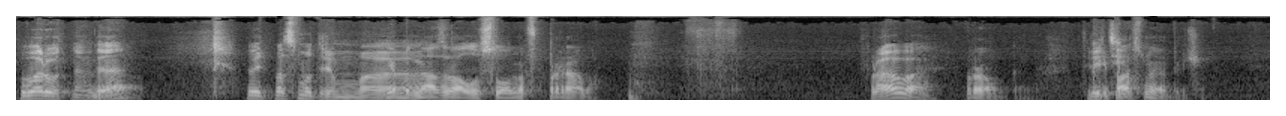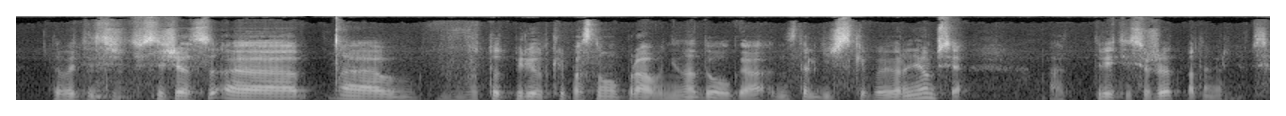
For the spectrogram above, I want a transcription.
Поворотных, да? Да. Давайте посмотрим. Я бы э, назвал условно вправо. Вправо. Вправо, конечно. Третий. Крепостное причем. Давайте сейчас э, э, в тот период крепостного права ненадолго ностальгически повернемся. А третий сюжет, потом вернемся.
